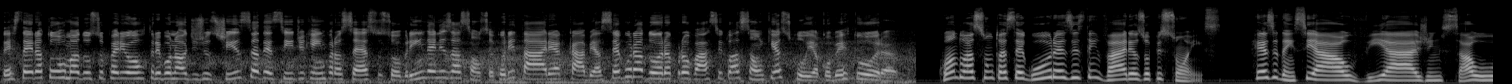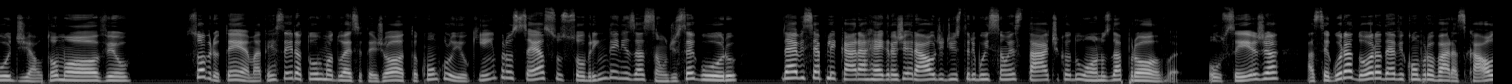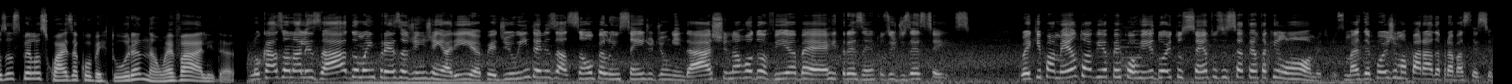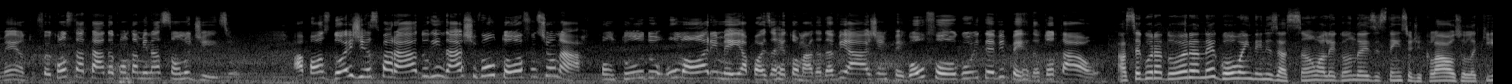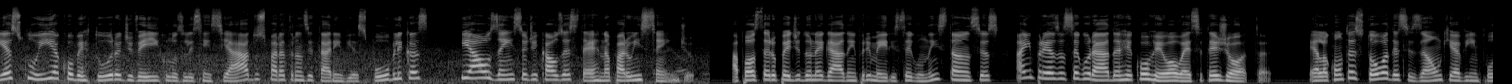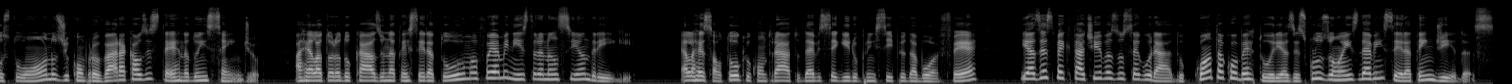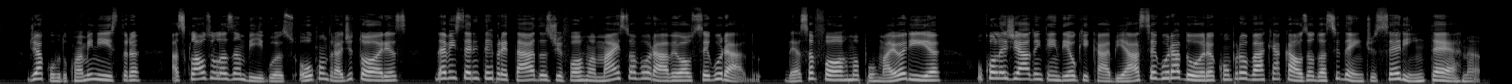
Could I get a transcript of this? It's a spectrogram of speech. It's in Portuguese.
Terceira turma do Superior Tribunal de Justiça decide que em processo sobre indenização securitária cabe à seguradora provar situação que exclui a cobertura. Quando o assunto é seguro, existem várias opções: residencial, viagem, saúde, automóvel. Sobre o tema, a terceira turma do STJ concluiu que em processos sobre indenização de seguro, deve-se aplicar a regra geral de distribuição estática do ônus da prova, ou seja, a seguradora deve comprovar as causas pelas quais a cobertura não é válida. No caso analisado, uma empresa de engenharia pediu indenização pelo incêndio de um guindaste na rodovia BR-316. O equipamento havia percorrido 870 quilômetros, mas depois de uma parada para abastecimento, foi constatada contaminação no diesel. Após dois dias parado, o guindaste voltou a funcionar. Contudo, uma hora e meia após a retomada da viagem, pegou fogo e teve perda total. A seguradora negou a indenização, alegando a existência de cláusula que excluía a cobertura de veículos licenciados para transitar em vias públicas e a ausência de causa externa para o incêndio. Após ter o pedido negado em primeira e segunda instâncias, a empresa segurada recorreu ao STJ. Ela contestou a decisão que havia imposto o ônus de comprovar a causa externa do incêndio. A relatora do caso na terceira turma foi a ministra Nancy Andrighi. Ela ressaltou que o contrato deve seguir o princípio da boa-fé e as expectativas do segurado quanto à cobertura e às exclusões devem ser atendidas. De acordo com a ministra, as cláusulas ambíguas ou contraditórias devem ser interpretadas de forma mais favorável ao segurado. Dessa forma, por maioria, o colegiado entendeu que cabe à seguradora comprovar que a causa do acidente seria interna.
